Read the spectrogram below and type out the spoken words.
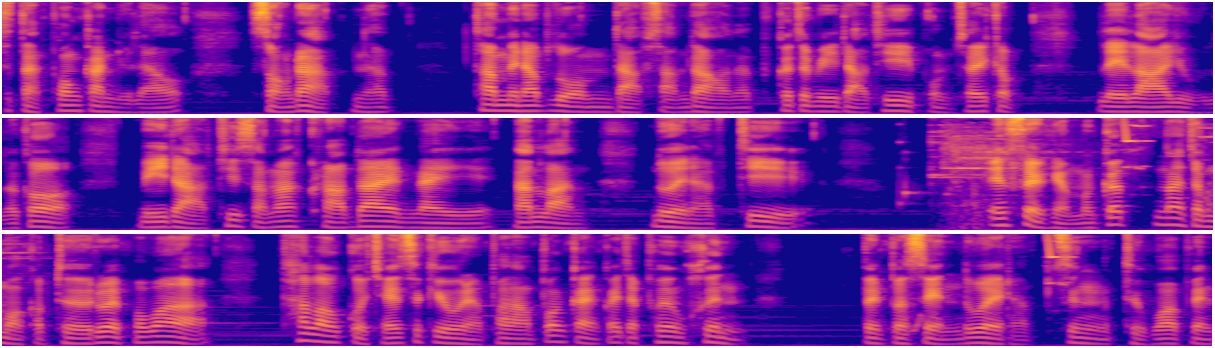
สแตทป้องกันอยู่แล้ว 2 ดาบนะครับ ถ้าไม่นับรวมดาบ 3 ดาวนะก็จะมีดาบที่ผมใช้กับเลลาอยู่ แล้วก็มีดาบที่สามารถคราฟได้ในนัดลันด้วยนะครับที่เอฟเฟกต์เนี่ยมันก็น่าจะเหมาะกับเธอด้วย เพราะว่าถ้าเรากดใช้สกิลเนี่ยพลังป้องกันก็จะเพิ่มขึ้นเป็นเปอร์เซ็นต์ด้วยนะครับ ซึ่งถือว่าเป็น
